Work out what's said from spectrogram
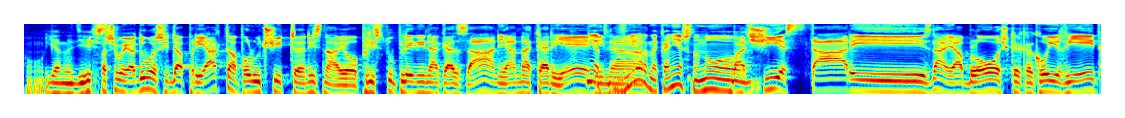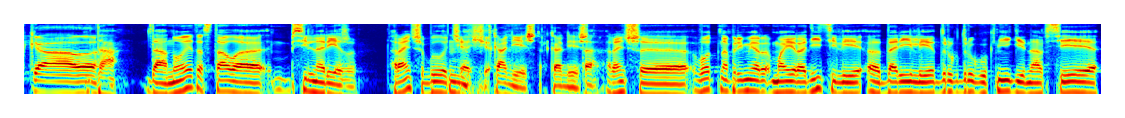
Ну, я надеюсь. Почему? Я думаю, всегда приятно получить, не знаю, преступление и наказание, Анна Нет, Каренина. верно, конечно, но... Большие, старые, знаю, обложка, какой редко. Да, да, но это стало сильно реже. Раньше было чаще. Конечно, конечно. Да, раньше, вот, например, мои родители э, дарили друг другу книги на все,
